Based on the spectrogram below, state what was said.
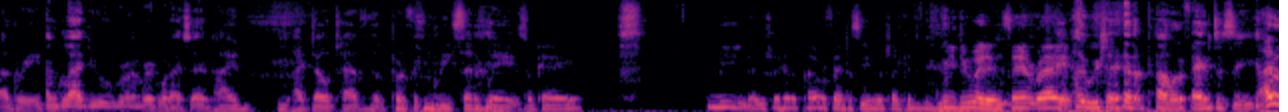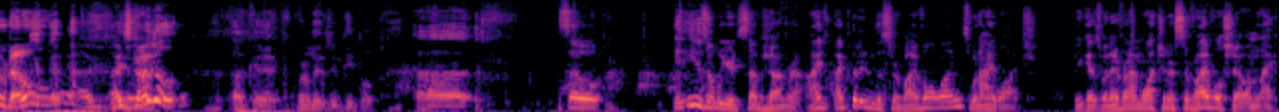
agreed. I'm glad you remembered what I said. I I don't have the perfect reset of days. Okay. Mean. I wish I had a power fantasy in which I could redo it and say it right. I wish I had a power fantasy. I don't know. I, I struggle. Okay, we're losing people. Uh, So, it is a weird subgenre. I I put it in the survival ones when I watch. Because whenever I'm watching a survival show, I'm like,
